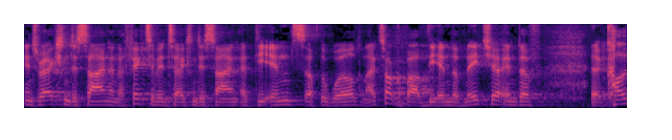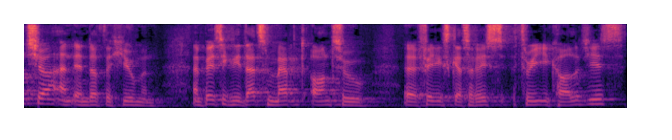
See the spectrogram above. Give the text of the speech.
interaction design and affective interaction design at the ends of the world, and I talk about the end of nature, end of uh, culture, and end of the human. And basically, that's mapped onto uh, Felix Guattari's three ecologies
